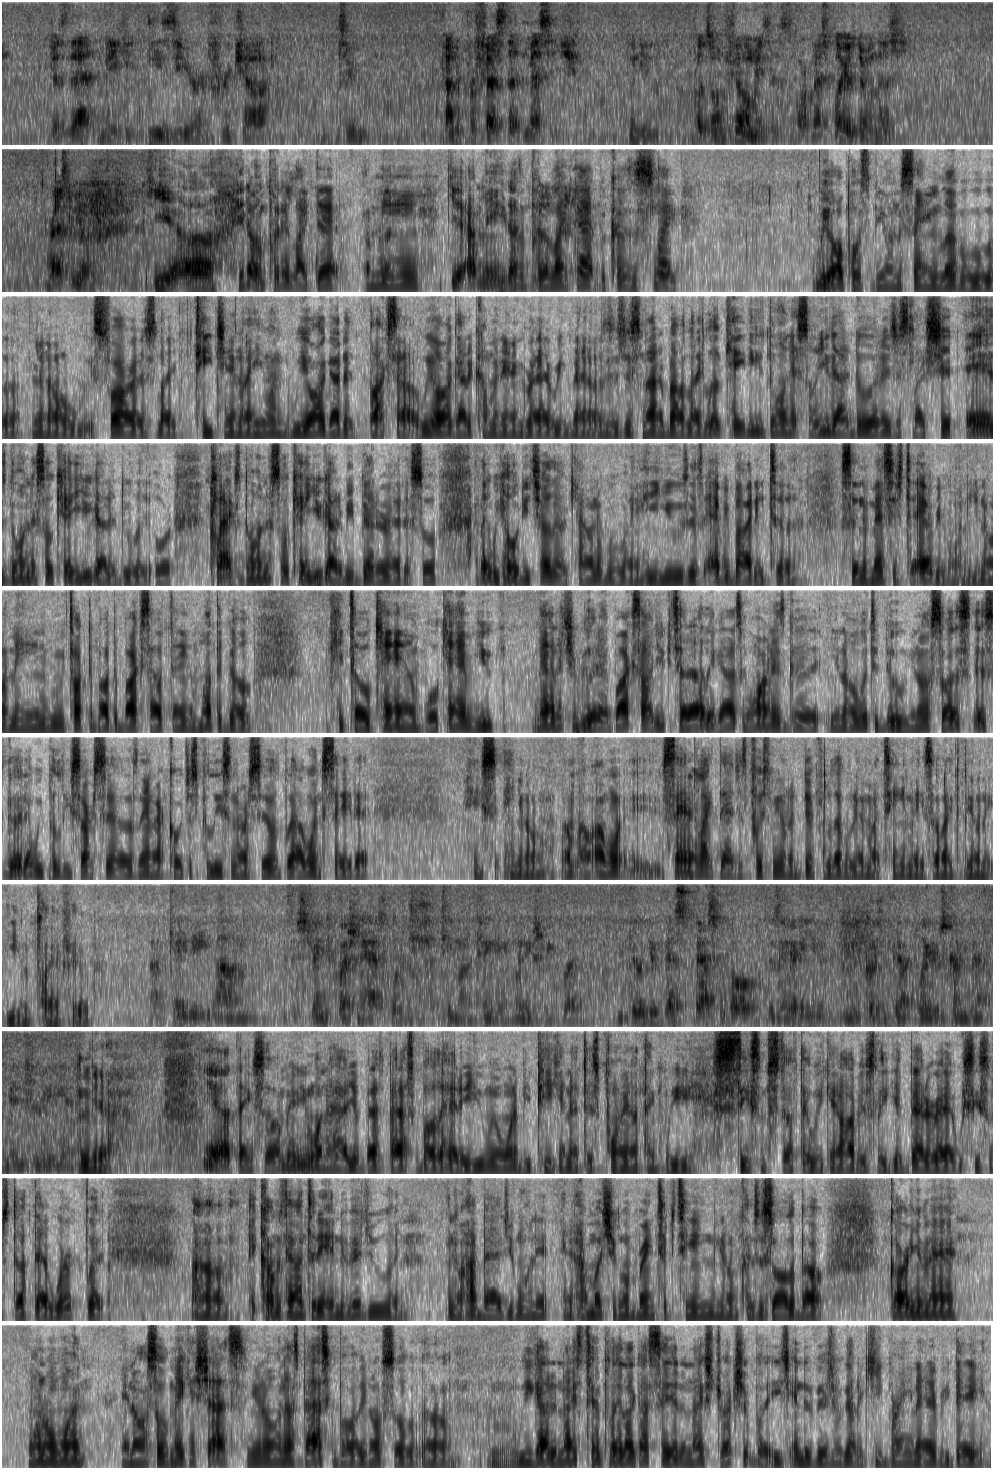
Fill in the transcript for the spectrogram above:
does that make it easier for Jacque to kind of profess that message? When he puts on film, he says, our best player's doing this. The rest of you. Yeah, uh, he don't put it like that. I mean, yeah, I mean, he doesn't put it like that because it's like we all supposed to be on the same level, uh, you know, as far as like teaching. Like want, we all got to box out. We all got to come in there and grab rebounds. It's just not about like, look, KD's doing it, so you got to do it. It's just like shit. Ed's doing it, so okay, you got to do it. Or Clack's doing it, so okay, you got to be better at it. So I think we hold each other accountable, and he uses everybody to send a message to everyone. You know what I mean? We talked about the box out thing a month ago he told Cam, well, Cam, you now that you're good at box out, you can tell the other guys who aren't as good, you know, what to do, you know. So it's it's good that we police ourselves and our coaches policing ourselves, but I wouldn't say that he's, you know, I'm, I, I want, saying it like that just puts me on a different level than my teammates. I like to be on an even playing field. Uh, KD, um, it's a strange question to ask for a, t- a team on a 10-game winning streak, but you feel your best basketball is ahead of you because you've got players coming back from injury and Yeah. Yeah, I think so. I mean, you want to have your best basketball ahead of you. We don't want to be peaking at this point. I think we see some stuff that we can obviously get better at. We see some stuff that work, but um, it comes down to the individual and you know how bad you want it and how much you're going to bring to the team. You know, because it's all about guarding your man one on one and also making shots. You know, and that's basketball. You know, so. Um, we got a nice template, like I said, a nice structure, but each individual got to keep bringing it every day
